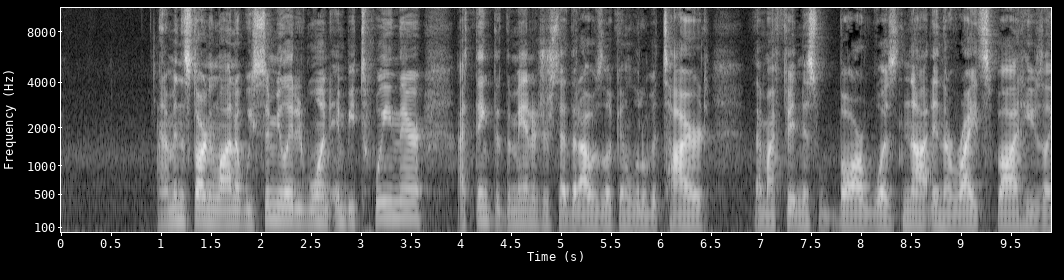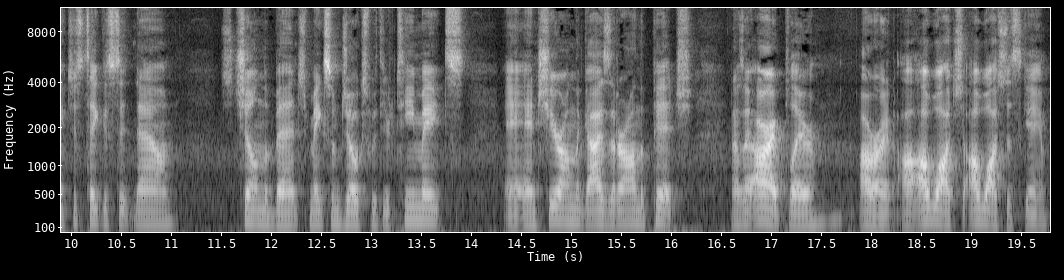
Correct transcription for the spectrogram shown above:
I'm in the starting lineup. We simulated one in between there. I think that the manager said that I was looking a little bit tired, that my fitness bar was not in the right spot. He was like, just take a sit down, just chill on the bench, make some jokes with your teammates, and, cheer on the guys that are on the pitch. And I was like, all right, player, all right, I'll, I'll watch. I'll watch this game.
